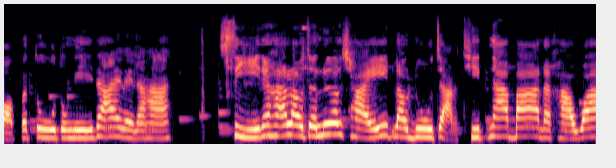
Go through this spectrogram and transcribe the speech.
อบประตูตรงนี้ได้เลยนะคะ สีนะคะเราจะเลือกใช้เราดูจากทิศหน้าบ้านนะคะว่า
